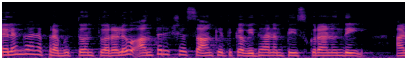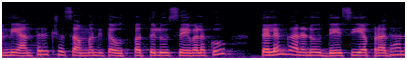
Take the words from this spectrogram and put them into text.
తెలంగాణ ప్రభుత్వం త్వరలో అంతరిక్ష సాంకేతిక విధానం తీసుకురానుంది. అన్ని అంతరిక్ష సంబంధిత ఉత్పత్తులు సేవలకు తెలంగాణను దేశీయ ప్రధాన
